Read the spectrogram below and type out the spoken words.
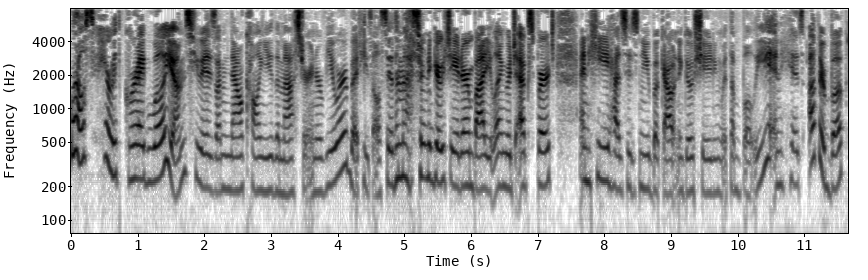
we're also here with Greg Williams, who is, I'm now calling you the master interviewer, but he's also the master negotiator and body language expert. And he has his new book out, Negotiating with a Bully, and his other book,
